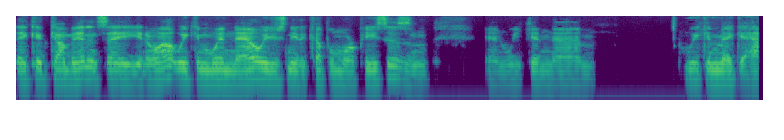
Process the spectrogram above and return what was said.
they could come in and say, you know what, we can win now. We just need a couple more pieces, and and we can um, we can make it happen.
